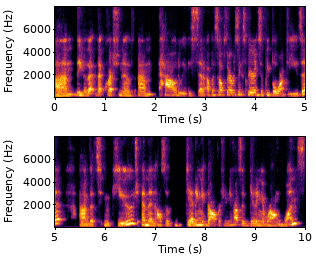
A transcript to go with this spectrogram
Mm-hmm. um, you know that, that question of um, how do we set up a self-service experience if people want to use it? Um, that's huge. And then also getting the opportunity cost of getting it wrong once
